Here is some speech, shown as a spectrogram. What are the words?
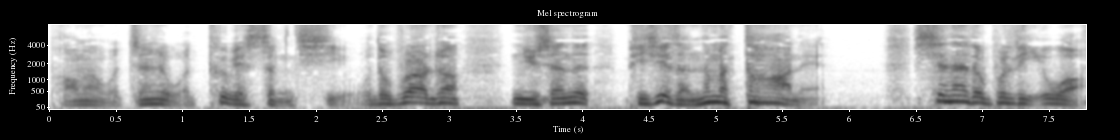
朋友们，我真是我特别生气，我都不知道这女神的脾气怎么那么大呢？现在都不理我。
